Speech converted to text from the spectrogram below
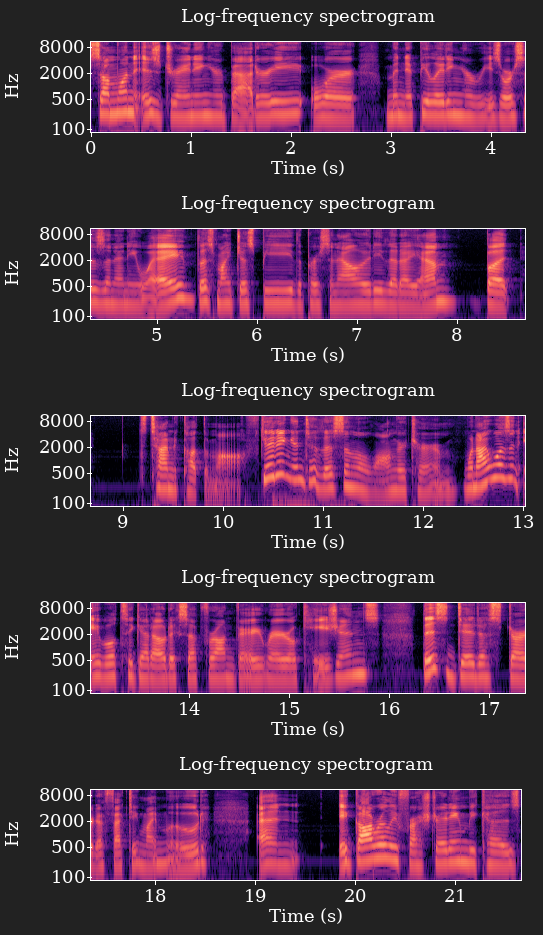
someone is draining your battery or manipulating your resources in any way, this might just be the personality that I am, but it's time to cut them off. Getting into this in the longer term, when I wasn't able to get out except for on very rare occasions, this did start affecting my mood. And it got really frustrating because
